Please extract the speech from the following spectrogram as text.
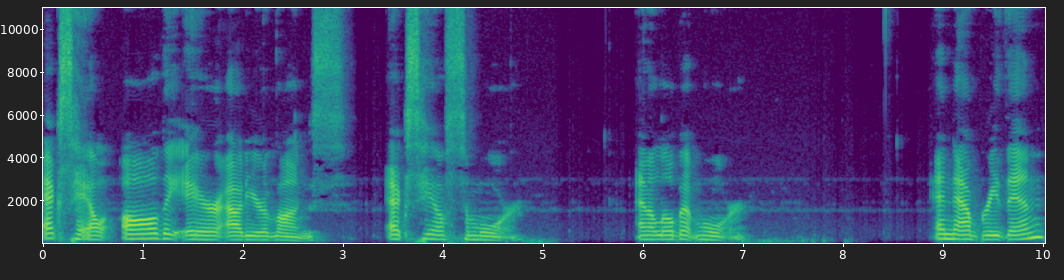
exhale all the air out of your lungs. Exhale some more and a little bit more. And now breathe in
